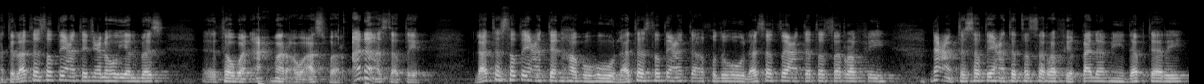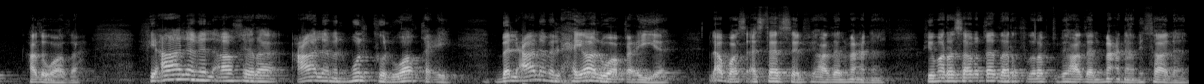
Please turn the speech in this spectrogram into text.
أنت لا تستطيع أن تجعله يلبس ثوبا أحمر أو أصفر. أنا أستطيع. لا تستطيع أن تنهبه لا تستطيع أن تأخذه لا تستطيع أن تتصرف فيه. نعم تستطيع أن تتصرف في قلمي دفتري. هذا واضح. في عالم الآخرة عالم الملك الواقعي بل عالم الحياة الواقعية لا بأس أسترسل في هذا المعنى. في مرة سابقة ضربت بهذا المعنى مثالا.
